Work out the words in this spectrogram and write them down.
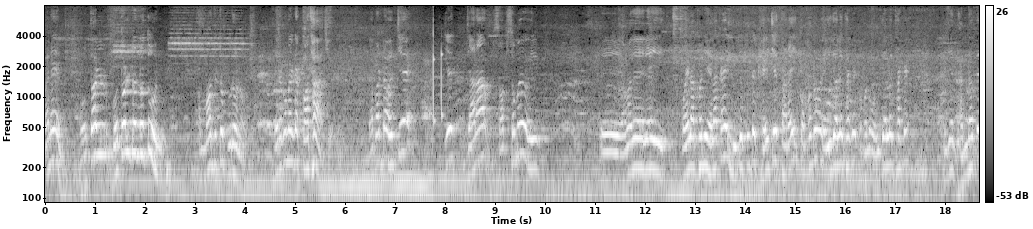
মানে বোতল বোতলটা নতুন মদটা পুরনো। এরকম একটা কথা আছে। ব্যাপারটা হচ্ছে যে যারা সবসময় ওই আমাদের এই কয়লাখনি এলাকায় লুটে পুটে খেয়েছে তারাই। কখনো এই দলে থাকে কখনো ওই দলে থাকে। নিজের ধান্দাতে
